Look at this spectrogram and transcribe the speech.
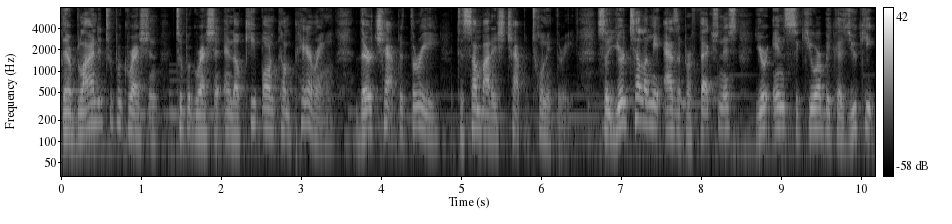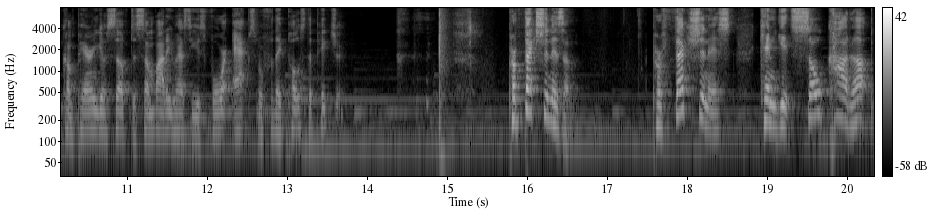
They're blinded to progression, to progression, and they'll keep on comparing their chapter 3 to somebody's chapter 23. So you're telling me as a perfectionist, you're insecure because you keep comparing yourself to somebody who has to use four apps before they post a picture? Perfectionism. Perfectionists can get so caught up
